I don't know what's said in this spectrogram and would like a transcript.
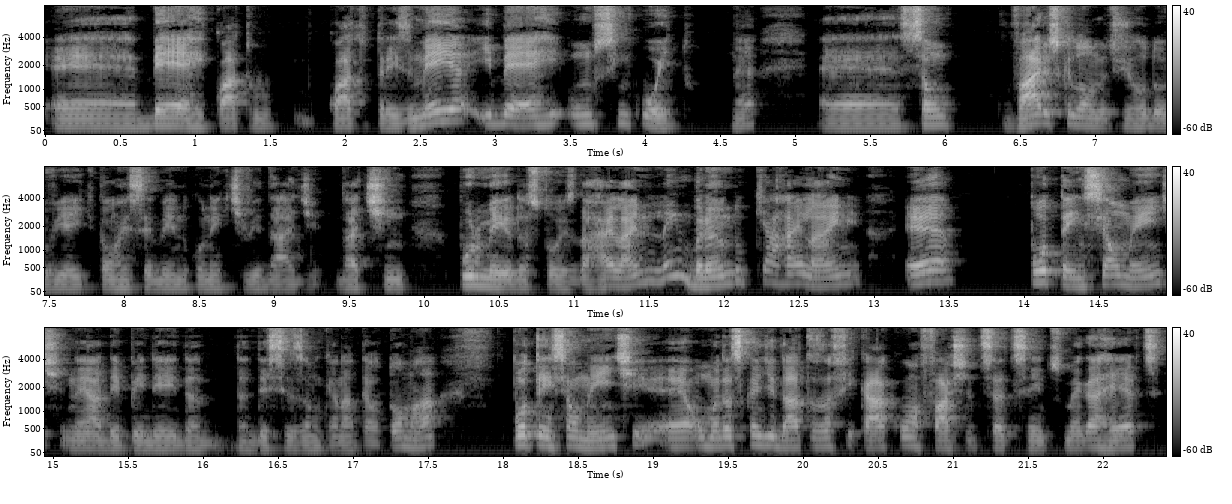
é, BR 436 e BR 158. Né? É, são vários quilômetros de rodovia aí que estão recebendo conectividade da TIM por meio das torres da Highline. Lembrando que a Highline é potencialmente, né, a depender da, da decisão que a Anatel tomar, potencialmente é uma das candidatas a ficar com a faixa de 700 MHz,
